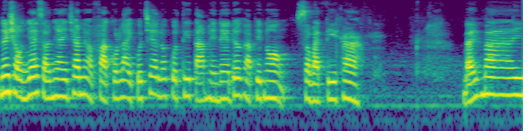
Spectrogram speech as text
ในช่องยายสาวยายชั้นค่ะฝากกดไลค์กดแชร์แล้วกดติดตามให้แน่เด้อค่ะพี่น้อง สวัสดีค่ะ บ๊ายบาย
